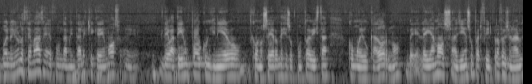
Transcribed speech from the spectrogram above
Bueno, y uno de los temas eh, fundamentales que queremos eh, debatir un poco, ingeniero, conocer desde su punto de vista como educador, ¿no? leíamos allí en su perfil profesional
